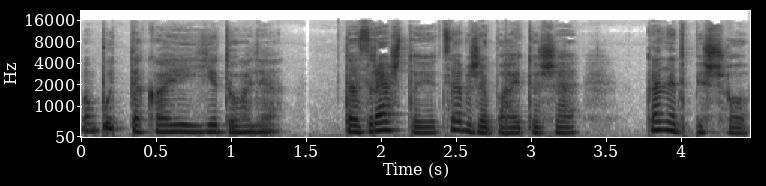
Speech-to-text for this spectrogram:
мабуть, така її доля. Та зрештою, це вже байдуже. Кеннет пішов.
